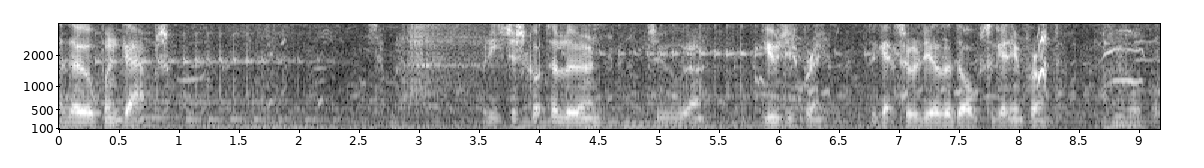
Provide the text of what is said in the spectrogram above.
the open gaps. But he's just got to learn to uh, use his brain to get through the other dogs to get in front. This is it, Bill.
